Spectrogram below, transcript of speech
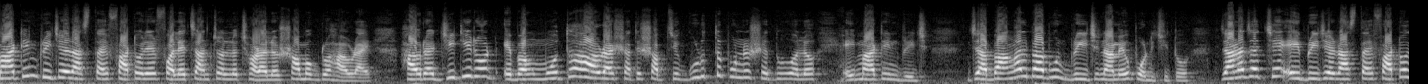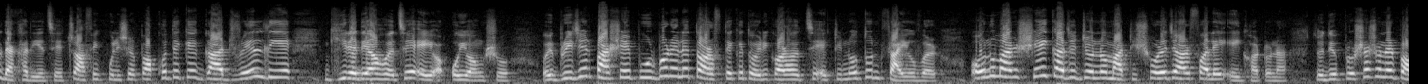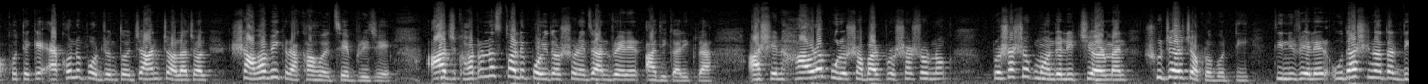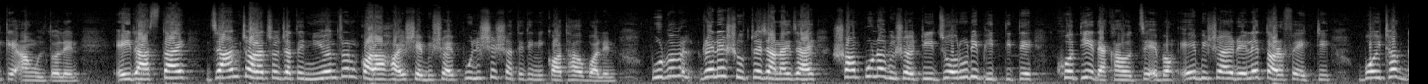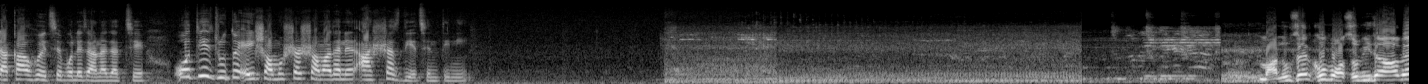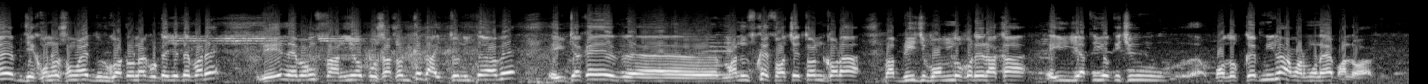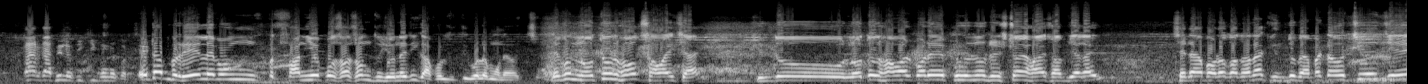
Martin ব্রিজের রাস্তায় ফাটলের ফলে চাঞ্চল্য ছড়ালো সমগ্র হাওড়ায়। হাওড়া জিটি রোড এবং মধ্য হাওড়ার সাথে সবচেয়ে গুরুত্বপূর্ণ সেতু হলো এই মার্টিন ব্রিজ, যা বাঙালবাবু ব্রিজ নামেও পরিচিত। জানা যাচ্ছে, এই ব্রিজের রাস্তায় ফাটল দেখা দিয়েছে। ট্রাফিক পুলিশের পক্ষ থেকে গার্ড রেল দিয়ে ঘিরে দেওয়া হয়েছে এই ওই অংশ। ওই ব্রিজের পাশে পূর্ব রেলের তরফ থেকে তৈরি করা হচ্ছে একটি নতুন ফ্লাইওভার। অনুমান সেই কাজের জন্য মাটি সরে যাওয়ার ফলে এই ঘটনা। যদিও প্রশাসনের পক্ষ থেকে এখনও পর্যন্ত যান চলাচল স্বাভাবিক রাখা হয়েছে ব্রিজে। আজ ঘটনাস্থলে পরিদর্শনে যান রেলের আধিকারিকরা। আসেন হাওড়া পুরসভার প্রশাসনক, প্রশাসক মণ্ডলীর চেয়ারম্যান সুজয় চক্রবর্তী। তিনি রেলের উদাসীনতার দিকে আঙুল তোলেন। এই রাস্তায় যান চলাচল যাতে নিয়ন্ত্রণ করা হয় সে বিষয়ে পুলিশের সাথে তিনি কথাও বলেন। পূর্ব রেলের সূত্রে জানা যায়, সম্পূর্ণ বিষয়টি জরুরি ভিত্তিতে খতিয়ে দেখা হচ্ছে এবং এ বিষয়ে রেলের তরফে একটি বৈঠক ডাকা হয়েছে বলে জানা যাচ্ছে। অতি দ্রুত এই সমস্যার সমাধানের আশ্বাস দিয়েছেন তিনি। মানুষের খুব অসুবিধা হবে যে কোনো সময় দুর্ঘটনা ঘটে যেতে পারে। রেল এবং স্থানীয় প্রশাসনকে দায়িত্ব নিতে হবে। এইটাকে মানুষকে সচেতন করা বা ব্রিজ বন্ধ করে রাখা এই জাতীয় কিছু পদক্ষেপ নিলে আমার মনে হয় ভালো হবে। কার গাফিলতি কি করছে এটা রেল এবং স্থানীয় প্রশাসন দুজনেরই গাফলতি বলে মনে হচ্ছে। দেখুন নতুন হোক সবাই চায়। কিন্তু নতুন হওয়ার পরে পুরনো নিশ্চয় হয় সব জায়গায়। সেটা বড় কথা না, কিন্তু ব্যাপারটা হচ্ছে যে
